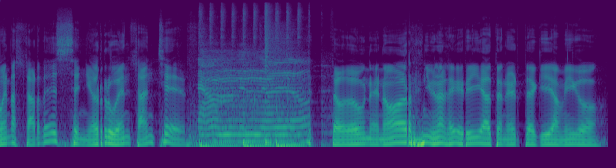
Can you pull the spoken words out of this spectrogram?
Buenas tardes, señor Rubén Sánchez. Todo un honor y una alegría tenerte aquí, amigo.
